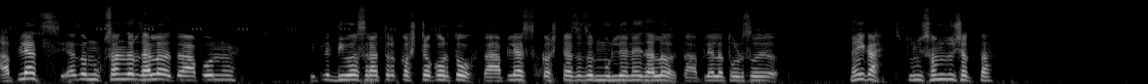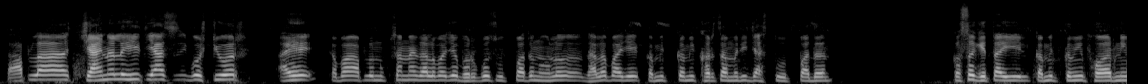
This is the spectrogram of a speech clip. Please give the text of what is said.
आपल्याच याचं नुकसान जर झालं तर आपण इथले दिवस रात्र कष्ट करतो तर आपल्या कष्टाचं जर मूल्य नाही झालं तर आपल्याला थोडंसं नाही का? तुम्ही समजू शकता. तर आपला चॅनलही याच गोष्टीवर आहे का बा? आपलं नुकसान नाही झालं पाहिजे भरघोस उत्पादन होलं झालं पाहिजे. कमीत कमी खर्चामध्ये जास्त उत्पादन कसं घेता येईल? कमीत कमी फवारणी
